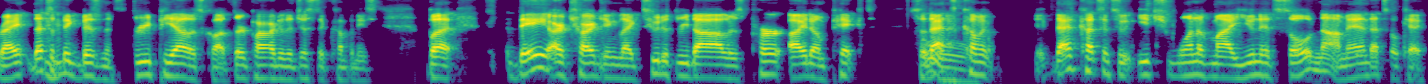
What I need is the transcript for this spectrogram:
right? That's Mhm. a big business. 3PL is called third party logistic companies, but they are charging like two to three dollars per item picked. So that's coming. If that cuts into each one of my units sold. Nah, man, that's okay.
